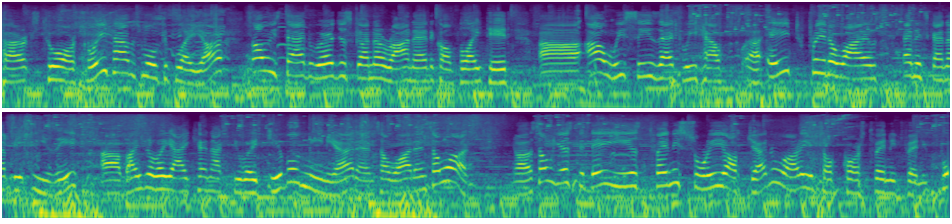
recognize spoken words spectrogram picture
perks two or three times multiplayer. So instead, we're just gonna run and complete it. Uh, oh, we see that we have uh, eight freedom wives and it's gonna be easy. Uh, by the way, I can activate evil minion and so on and so on. Uh, so yesterday is 23 of January, it's of course 2024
